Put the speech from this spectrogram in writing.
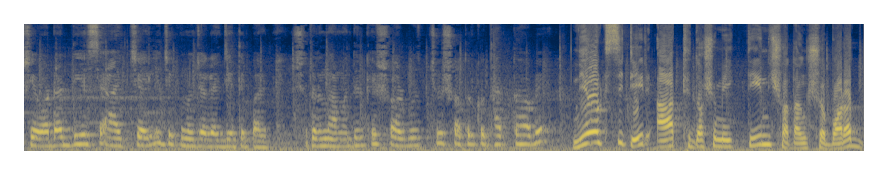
সে অর্ডার দিয়েছে, আজ চাইলে যে কোনো জায়গায় যেতে পারবে। সুতরাং আমাদেরকে সর্বোচ্চ সতর্ক থাকতে হবে। নিউ ইয়র্ক সিটির আট দশমিক তিন শতাংশ বরাদ্দ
